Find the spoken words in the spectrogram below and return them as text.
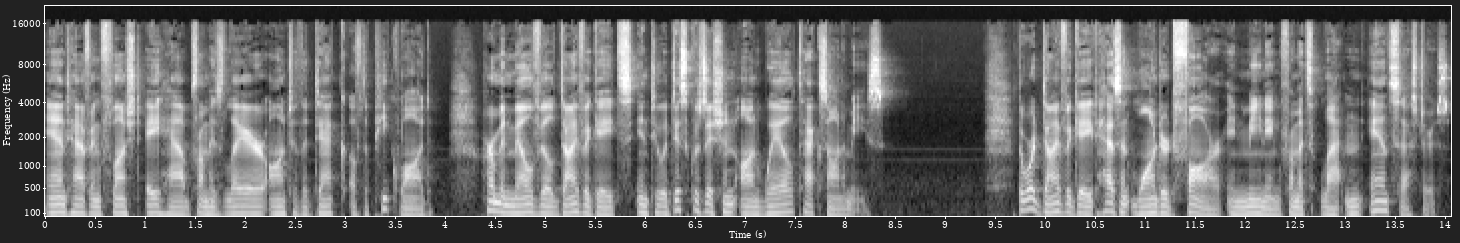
and having flushed Ahab from his lair onto the deck of the Pequod, Herman Melville divagates into a disquisition on whale taxonomies. The word divagate hasn't wandered far in meaning from its Latin ancestors.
